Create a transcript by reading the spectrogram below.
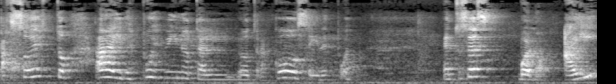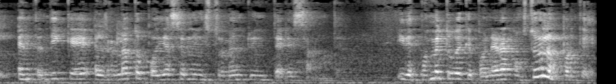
Pasó esto, ah, y después vino tal otra cosa, y después. Entonces, bueno, ahí entendí que el relato podía ser un instrumento interesante. Y después me tuve que poner a construirlos porque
